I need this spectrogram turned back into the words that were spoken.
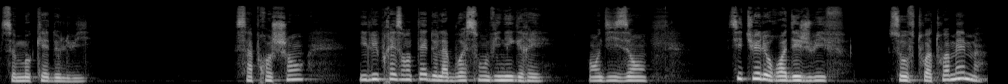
se moquaient de lui. S'approchant, il lui présentait de la boisson vinaigrée, en disant Si tu es le roi des Juifs, sauve-toi toi-même.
